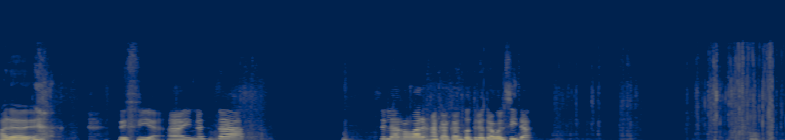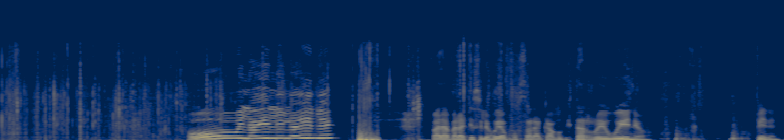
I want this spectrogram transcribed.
Ahora decía, ay, no está. Se la robaron. Acá, acá encontré otra bolsita. ¡Oh, la L, la L! Para, para que se los voy a posar acá porque está re bueno. Esperen.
